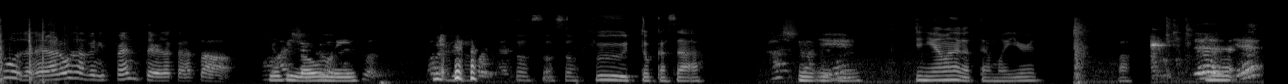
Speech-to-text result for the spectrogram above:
そうじゃね。I don't have any friends there だからさ。 You'll Oh, be I should go lonely. ねそうだね Oh, そうそうそう。food とかさ、確うんうんかに。うん。口に合わなかったらもう you're... でね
